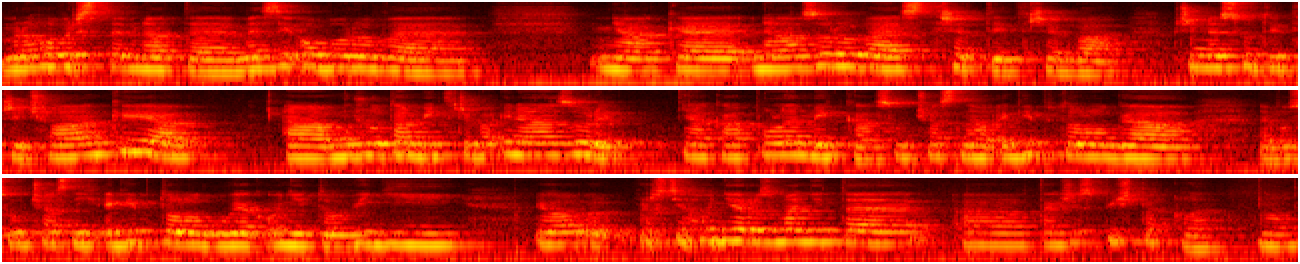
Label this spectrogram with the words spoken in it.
mnohovrstevnaté, mezioborové, nějaké názorové střety třeba. Přinesu ty tři články a, a můžou tam být třeba i názory. Nějaká polemika současného egyptologa nebo současných egyptologů, jak oni to vidí. Jo, prostě hodně rozmanité, a, takže spíš takhle. No.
